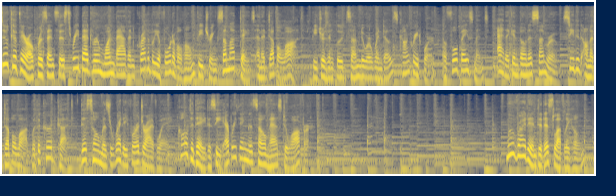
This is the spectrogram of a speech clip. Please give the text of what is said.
Sue Cafaro presents this three bedroom, one bath, incredibly affordable home featuring some updates and a double lot. Features include some newer windows, concrete work, a full basement, attic, and bonus sunroom. Seated on a double lot with a curb cut, this home is ready for a driveway. Call today to see everything this home has to offer. Move right into this lovely home.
